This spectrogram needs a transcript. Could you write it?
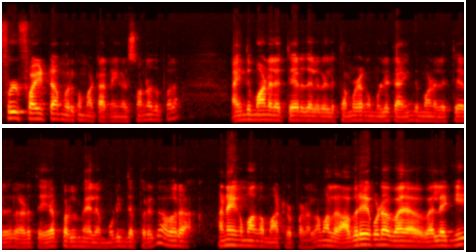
ஃபுல் ஃபைட்டாக இருக்க மாட்டார். நீங்கள் சொன்னது போல் ஐந்து மாநில தேர்தல்கள் தமிழகம் உள்ளிட்ட ஐந்து மாநில தேர்தல் அடுத்த ஏப்ரல் மேலே முடிந்த பிறகு அவர் அநேகமாக மாற்றப்படலாம். அல்லது அவரே கூட வ விலகி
